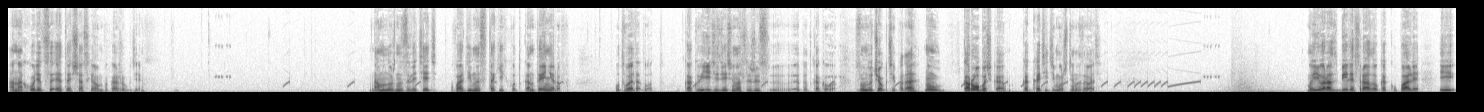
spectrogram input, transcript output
А находится это, сейчас я вам покажу, где. Нам нужно залететь в один из таких вот контейнеров. Вот в этот вот. Как вы видите, здесь у нас лежит э, этот, как его, сундучок типа, да? Ну, коробочка, как хотите можете называть. Мы ее разбили сразу, как упали, и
